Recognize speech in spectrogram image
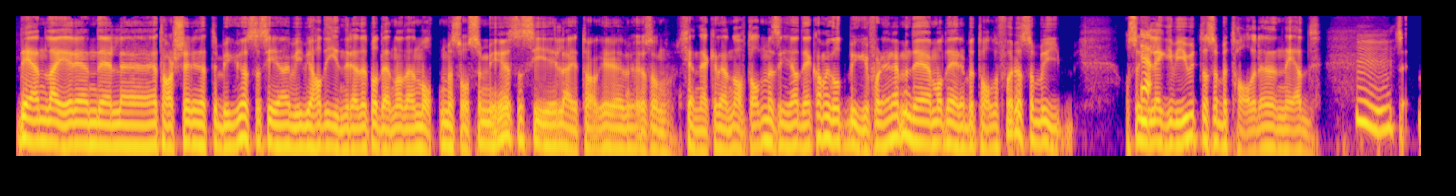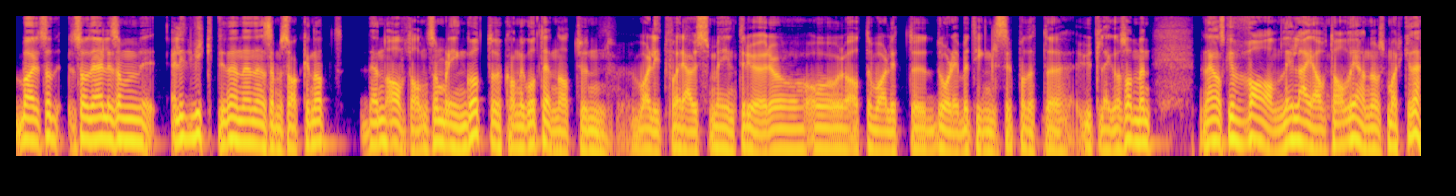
DN leier en del eh, etasjer i dette bygget, og så sier jeg vi, vi hadde innredet på den og den måten med så og så mye, så sier leietager, eh, sånn kjenner jeg ikke den avtalen, men sier ja det kan vi godt bygge for dere, men det må dere betale for, og så, og så Ja. legger vi ut, og så betaler det ned. Så, bare, så, så det er liksom er litt viktig denne NSM-saken at den avtalen som ble inngått, og kan det godt hende at hun var litt for raus med interiøret og, og at det var litt eh, dårlige betingelser på dette utlegget og sånn, men, men det er en ganske vanlig leieavtale i eiendomsmarkedet.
